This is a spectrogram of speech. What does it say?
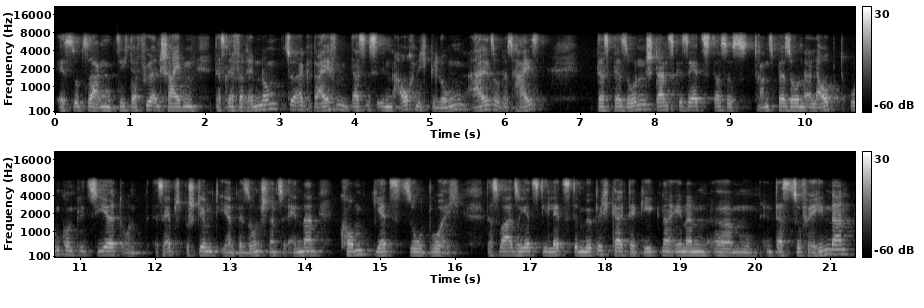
es sozusagen sich dafür entscheiden, das Referendum zu ergreifen. Das ist ihnen auch nicht gelungen. Also, das heißt, das Personenstandsgesetz, das es Transpersonen erlaubt, unkompliziert und selbstbestimmt ihren Personenstand zu ändern, kommt jetzt so durch. Das war also jetzt die letzte Möglichkeit der GegnerInnen, ähm, das zu verhindern.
